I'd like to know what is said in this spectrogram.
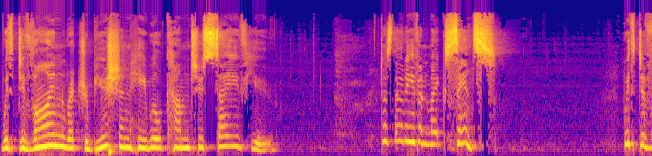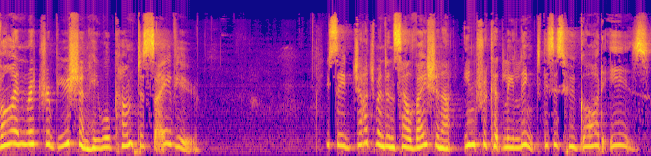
with divine retribution, he will come to save you. Does that even make sense? With divine retribution, he will come to save you. You see, judgment and salvation are intricately linked. This is who God is.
